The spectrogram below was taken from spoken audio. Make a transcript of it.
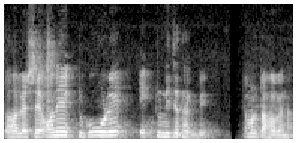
তাহলে সে অনেকটুকু উড়ে একটু নিচে থাকবে। এমনটা হবে না।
